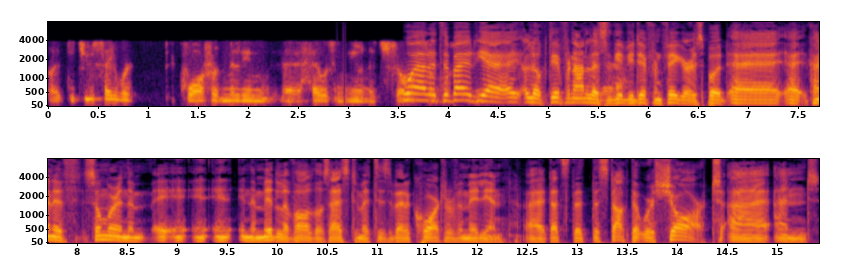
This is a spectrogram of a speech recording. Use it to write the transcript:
uh, did you say we're quarter of a million uh, housing units. Well, it's about yeah. Uh, look, different analysts yeah. will give you different figures, but uh, uh, kind of somewhere in the in, in, in, the middle of all those estimates is about a quarter of a million. Uh, that's the the stock that we're short, uh, and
